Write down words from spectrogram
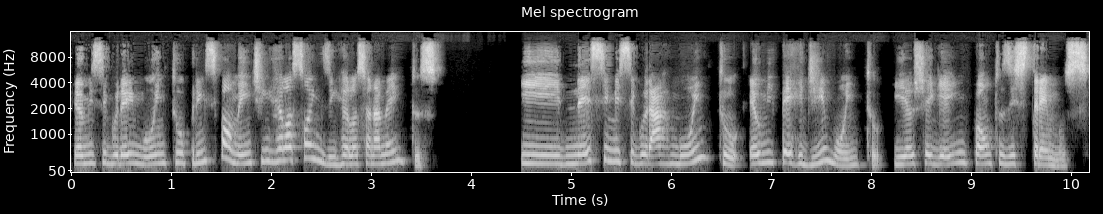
eu me segurei muito, principalmente em relações, em relacionamentos. E nesse me segurar muito, eu me perdi muito e eu cheguei em pontos extremos.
